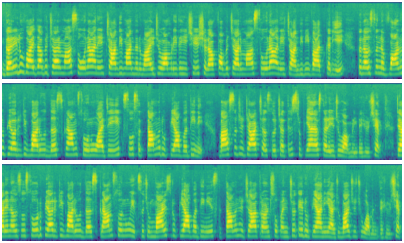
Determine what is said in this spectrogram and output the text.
ઘરેલું વાયદા બજારમાં સોના અને ચાંદીમાં નરમાઈ જોવા મળી રહી છે. શરાફા બજારમાં સોના અને ચાંદીની વાત કરીએ તો નવસો નવ્વાણું પ્યોરિટી વાળું દસ ગ્રામ સોનું આજે એકસો સત્તાવન રૂપિયા વધીને બાસઠ હજાર છસો છત્રીસ રૂપિયાના સ્થળે જોવા મળી રહ્યું છે. જ્યારે નવસો સોળ પ્યોરિટી વાળું દસ ગ્રામ સોનું એકસો ચુમ્માળીસ રૂપિયા વધીને સત્તાવન હજાર ત્રણસો પંચોતેર રૂપિયાની આજુબાજુ જોવા મળી રહ્યું છે.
